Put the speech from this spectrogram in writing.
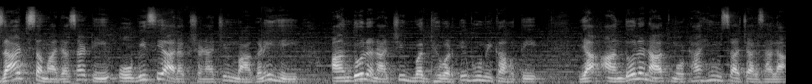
जाट समाजासाठी ओबीसी आरक्षणाची मागणी ही आंदोलनाची मध्यवर्ती भूमिका होती. या आंदोलनात मोठा हिंसाचार झाला.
